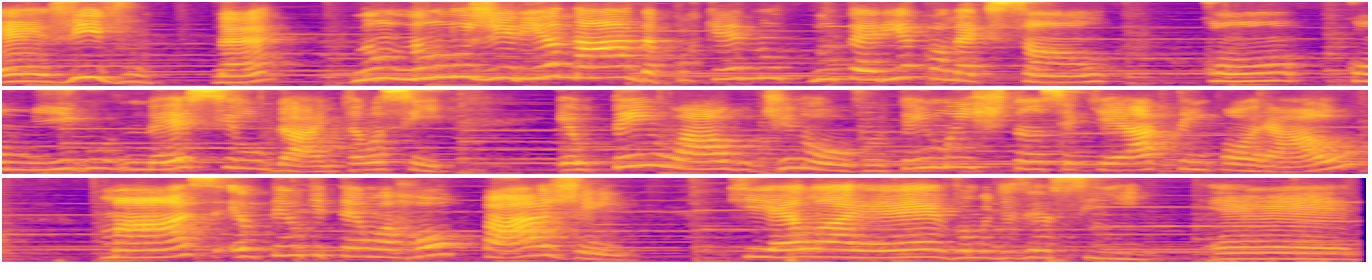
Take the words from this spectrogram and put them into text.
é, vivo, né? Não, não nos diria nada, porque não, não teria conexão com comigo nesse lugar. Então, assim, eu tenho algo, de novo, eu tenho uma instância que é atemporal, mas eu tenho que ter uma roupagem que ela é, vamos dizer assim, é,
